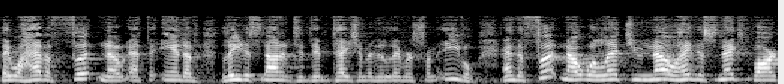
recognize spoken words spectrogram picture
they will have a footnote at the end of lead us not into temptation, but deliver us from evil. And the footnote will let you know, hey, this next part,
